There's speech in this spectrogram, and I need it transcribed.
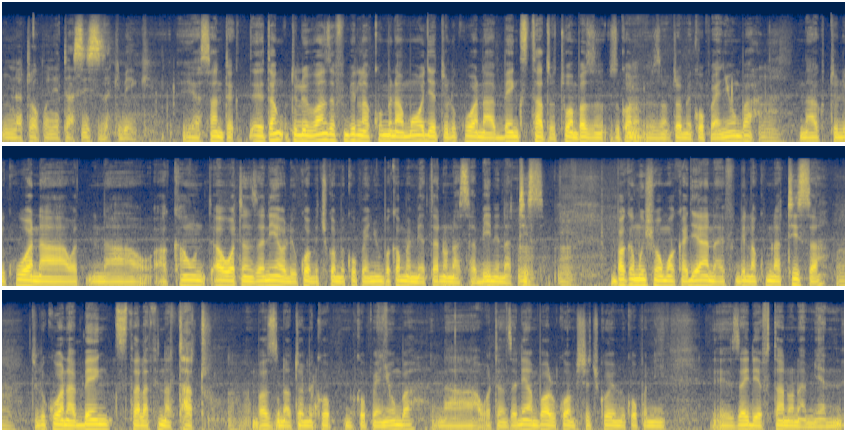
mnatoa kwenye taasisi za kibenki? Ya, asante. E, tangu tulivyoanza elfu mbili na kumi na moja tulikuwa na banks tatu tu ambazo zilikuwa mm. zinatoa mikopo ya nyumba mm. na tulikuwa na, na account au Watanzania walikuwa wamechukua mikopo ya nyumba kama mia tano na sabini na tisa mpaka mwisho wa mwaka jana elfu mbili na kumi na tisa tulikuwa na banks thelathini na tatu ambazo zinatoa mikopo, mikopo ya nyumba na Watanzania ambao walikuwa wameshachukua hiyo mikopo ni e, zaidi ya elfu tano na mia nne.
